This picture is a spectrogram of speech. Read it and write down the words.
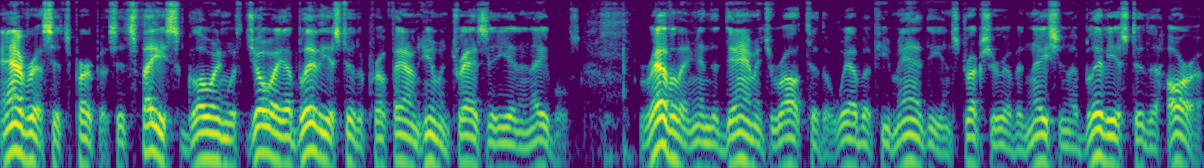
avarice its purpose, its face glowing with joy, oblivious to the profound human tragedy it enables, reveling in the damage wrought to the web of humanity and structure of a nation, oblivious to the horror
